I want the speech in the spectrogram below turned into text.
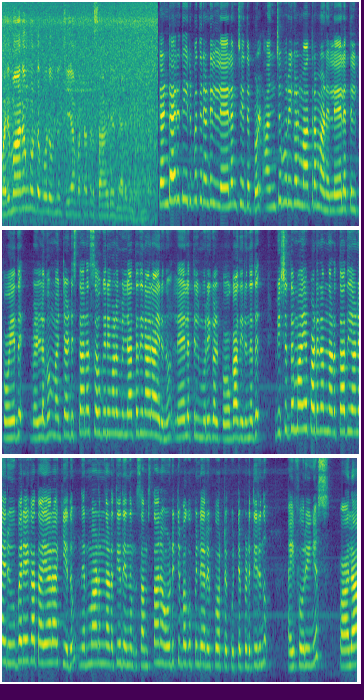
വരുമാനം കൊണ്ട് പോലും ഒന്നും ചെയ്യാൻ പറ്റാത്തൊരു സാഹചര്യം നിലവിലുണ്ട്. രണ്ടായിരത്തി ഇരുപത്തിരണ്ടിൽ ലേലം ചെയ്തപ്പോൾ അഞ്ചു മുറികൾ മാത്രമാണ് ലേലത്തിൽ പോയത്. വെള്ളവും മറ്റ് അടിസ്ഥാന സൗകര്യങ്ങളും ഇല്ലാത്തതിനാലായിരുന്നു ലേലത്തിൽ മുറികൾ പോകാതിരുന്നത്. വിശദമായ പഠനം നടത്താതെയാണ് രൂപരേഖ തയ്യാറാക്കിയതും നിർമ്മാണം നടത്തിയതെന്നും സംസ്ഥാന ഓഡിറ്റ് വകുപ്പിന്റെ റിപ്പോർട്ട് കുറ്റപ്പെടുത്തിയിരുന്നു. ഐഫോറി ന്യൂസ് പാലാ.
